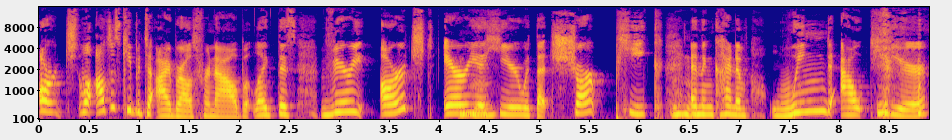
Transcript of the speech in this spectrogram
arch. Well, I'll just keep it to eyebrows for now, but like this very arched area mm-hmm. here with that sharp peak mm-hmm. and then kind of winged out here.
